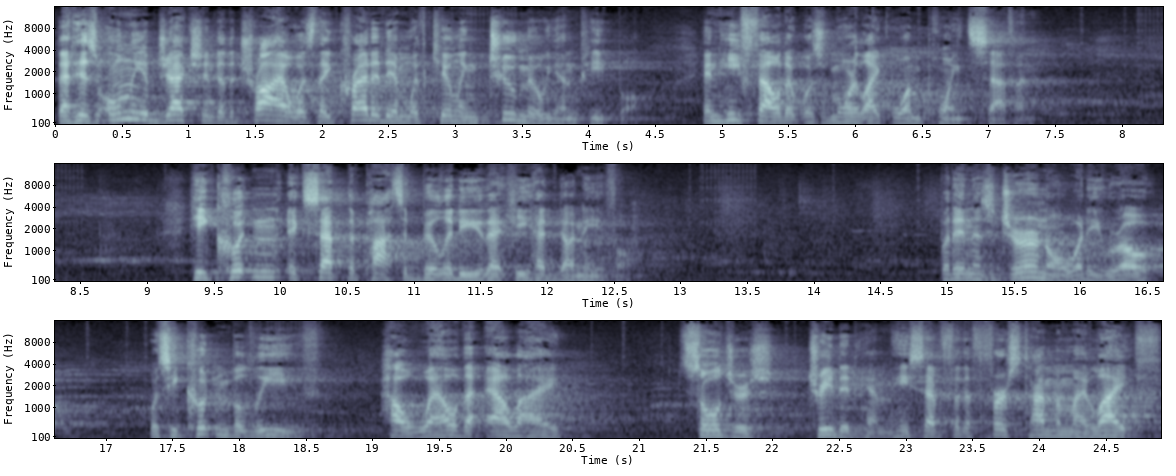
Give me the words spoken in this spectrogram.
That his only objection to the trial was they credited him with killing 2 million people, and he felt it was more like 1.7. He couldn't accept the possibility that he had done evil. But in his journal, what he wrote was he couldn't believe how well the Ally soldiers treated him. He said, For the first time in my life,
